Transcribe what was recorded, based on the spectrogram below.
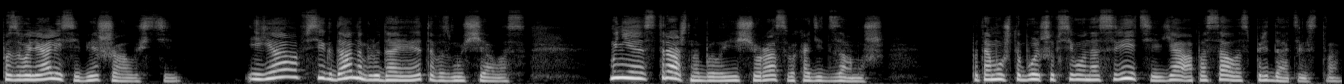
позволяли себе шалости. И я всегда, наблюдая это, возмущалась. Мне страшно было еще раз выходить замуж, потому что больше всего на свете я опасалась предательства.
